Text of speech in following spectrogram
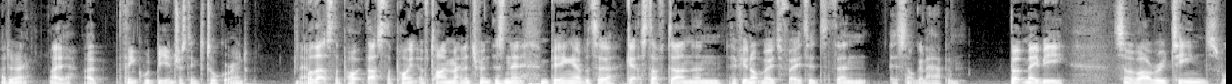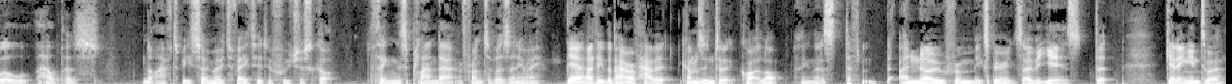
I don't know I, I think would be interesting to talk around. Now. Well, that's the point. That's the point of time management, isn't it? Being able to get stuff done, and if you're not motivated, then it's not going to happen. But maybe some of our routines will help us not have to be so motivated if we've just got things planned out in front of us anyway. Yeah, I think the power of habit comes into it quite a lot. I think that's definitely I know from experience over years that getting into a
